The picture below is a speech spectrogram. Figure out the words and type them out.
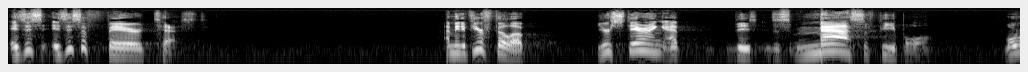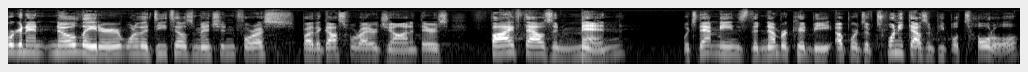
Is this, is this a fair test? I mean, if you're Philip, you're staring at this, this mass of people. Well, we're going to know later, one of the details mentioned for us by the gospel writer John, that there's 5,000 men, which that means the number could be upwards of 20,000 people total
